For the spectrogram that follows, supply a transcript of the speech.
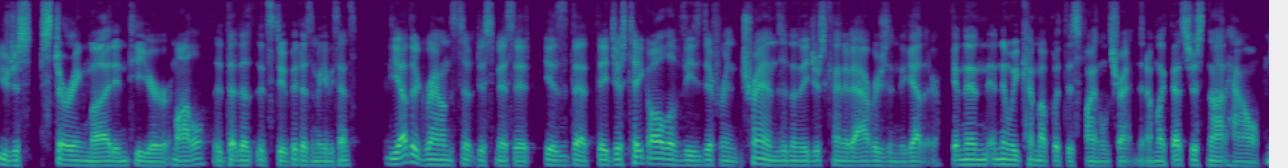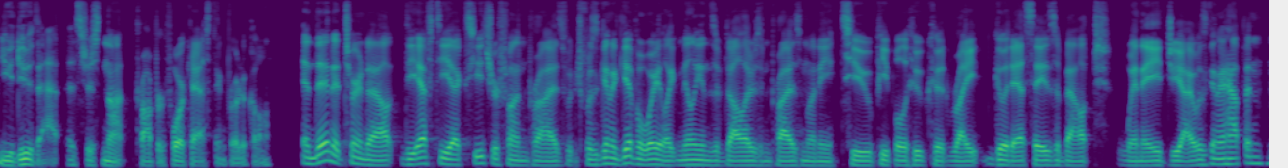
you're just stirring mud into your model. It, it's stupid. It doesn't make any sense. The other grounds to dismiss it is that they just take all of these different trends and then they just kind of average them together. And then and then we come up with this final trend. And I'm like, that's just not how you do that. It's just not proper forecasting protocol. And then it turned out the FTX Future Fund Prize, which was going to give away like millions of dollars in prize money to people who could write good essays about when AGI was going to happen,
